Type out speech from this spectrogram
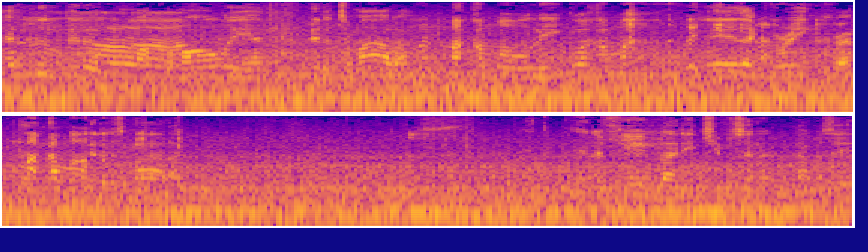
Had a little bit of oh. guacamole and a bit of tomato. What guacamole. Yeah, that green crap. Guacamole. Bit of tomato. and a few bloody chips in it. That was it.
